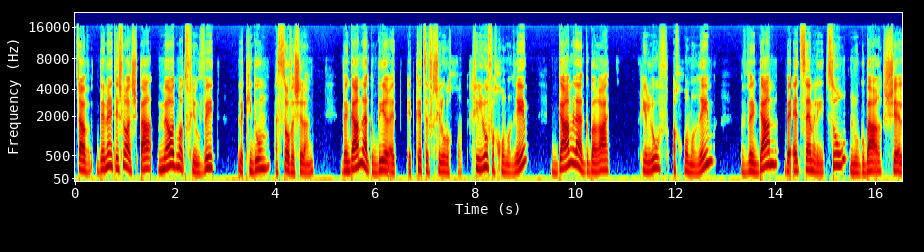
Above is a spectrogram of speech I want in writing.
עכשיו, באמת, יש לו השפעה מאוד מאוד חיובית לקידום השובע שלנו, וגם להגביר את, את קצב חילוף, חילוף החומרים, גם להגברת חילוף החומרים, וגם בעצם לייצור מוגבר של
